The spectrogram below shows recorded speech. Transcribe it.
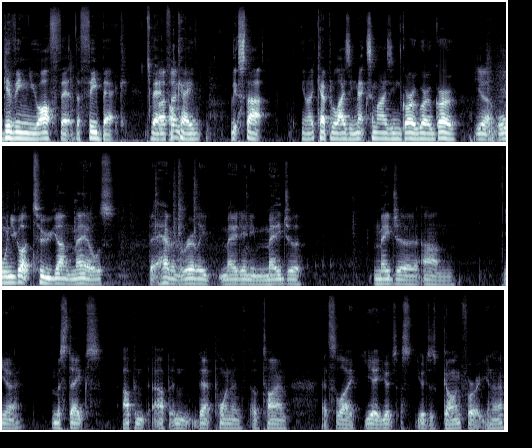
giving you off that the feedback that okay, let's start, you know, capitalizing, maximizing, grow, grow, grow. Yeah, well, when you got two young males that haven't really made any major, major, um, yeah, mistakes up and up in that point of, of time, it's like yeah, you're just you're just going for it, you know.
